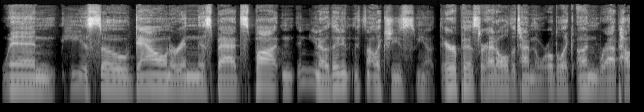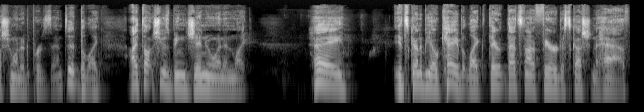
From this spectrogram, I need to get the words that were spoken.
when he is so down or in this bad spot and, and you know they didn't it's not like she's you know a therapist or had all the time in the world to like unwrap how she wanted to present it but like i thought she was being genuine and like hey it's going to be okay but like there that's not a fair discussion to have.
